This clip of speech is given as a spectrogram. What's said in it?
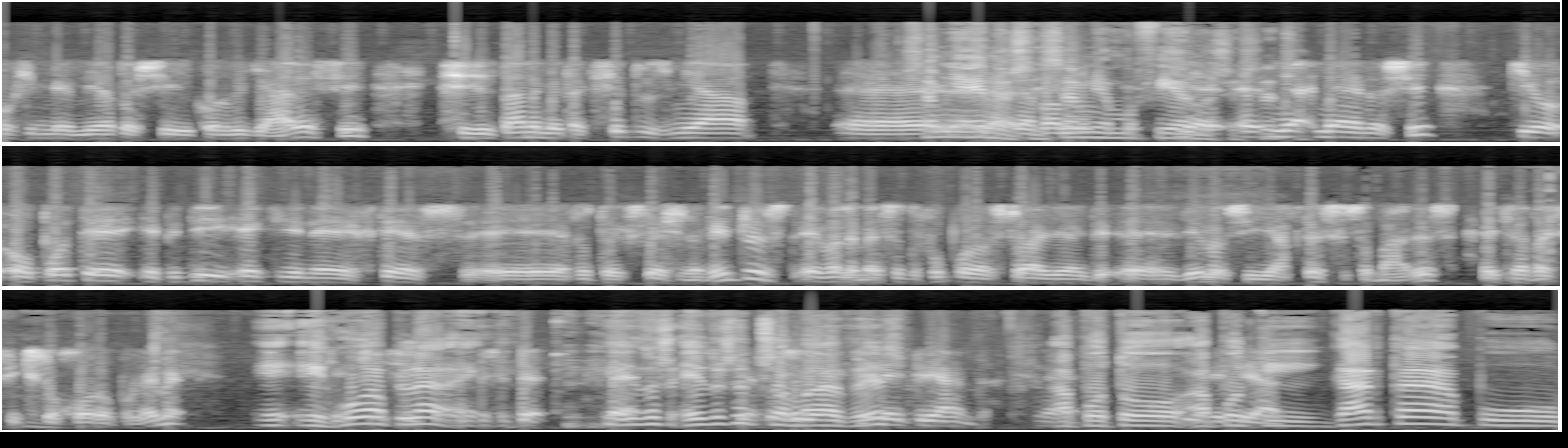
όχι με μια τόση οικονομική άνεση, συζητάνε μεταξύ τους μια... ε, Σαν μια να- ένωση, να σαν βάλουν- μια μορφή ναι, ένωσης, ε, έτσι. μια, μια ένωση και ο- οπότε επειδή έκλεινε χτες ε, αυτό το expression of interest έβαλε μέσα το Football Australia ε, δήλωση για αυτές τις ομάδες έτσι να τα στήξει στον χώρο που λέμε Ε, εγώ απλά ε, έδωσα, έδωσα Και τις αυτό το ομάδες είναι οι 30. Ναι. από, το, Είναι από 30. την κάρτα που,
